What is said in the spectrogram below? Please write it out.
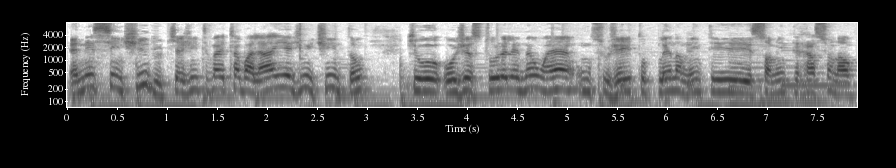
É nesse sentido que a gente vai trabalhar e admitir, então, que o, o gestor ele não é um sujeito plenamente somente racional.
